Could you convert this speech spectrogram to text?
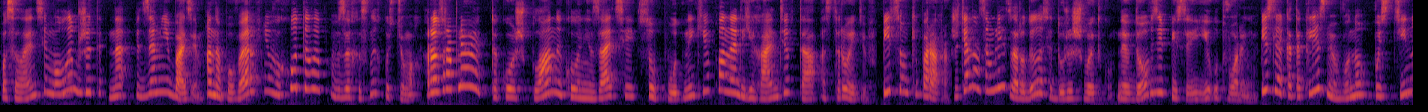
поселенці могли б жити на підземній базі, а на поверхню виходили б в захисних костюмах. Розробляють також плани колонізації супутників, планет гігантів та астероїдів. Підсумки параграф життя на землі зародилося дуже швидко, невдовзі після її утворення. Після катаклізмів воно постійно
